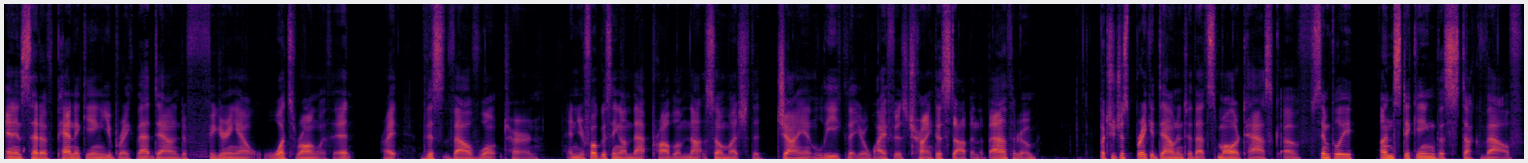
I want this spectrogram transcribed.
and instead of panicking, you break that down into figuring out what's wrong with it, right? This valve won't turn. And you're focusing on that problem, not so much the giant leak that your wife is trying to stop in the bathroom. But you just break it down into that smaller task of simply unsticking the stuck valve.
